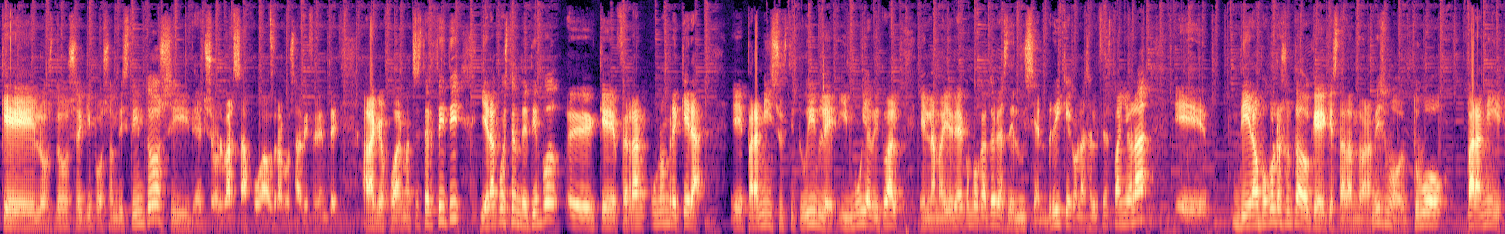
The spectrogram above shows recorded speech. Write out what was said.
que los dos equipos son distintos y de hecho el Barça juega otra cosa diferente a la que juega el Manchester City y era cuestión de tiempo eh, que Ferran, un hombre que era eh, para mí sustituible y muy habitual en la mayoría de convocatorias de Luis Enrique con la selección española, eh, diera un poco el resultado que, que está dando ahora mismo. Tuvo para mí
